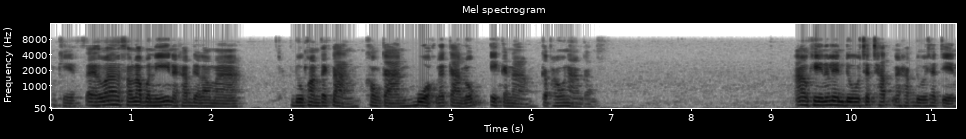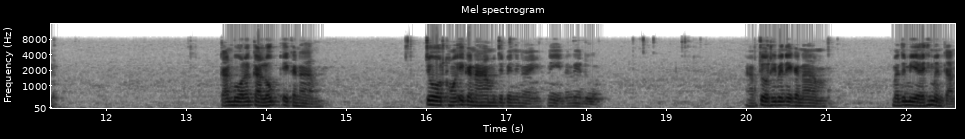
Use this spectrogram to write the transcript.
โอเค แต่ว่าสำหรับวันนี้นะครับ เดี๋ยวเรามา ดูความแตกต่างของการบวกและการลบเอกนามกับพหุนามกันอ่าโอเคนักเรียนดูชัดๆนะครับ ดูชัดเจน การบวกและการลบเอกนาม โจทย์ของเอกนามมันจะเป็นยังไง นี่นักเรียนดูนะครับโจทย์ที่เป็นเอกนาม มันจะมีอะไรที่เหมือนกัน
